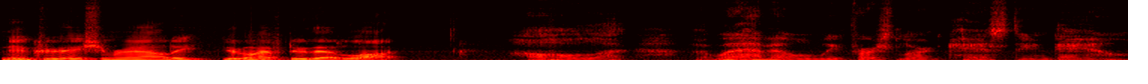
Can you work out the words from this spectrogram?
new creation reality, you're gonna have to do that a lot. A whole lot. But what happened when we first learned casting down?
